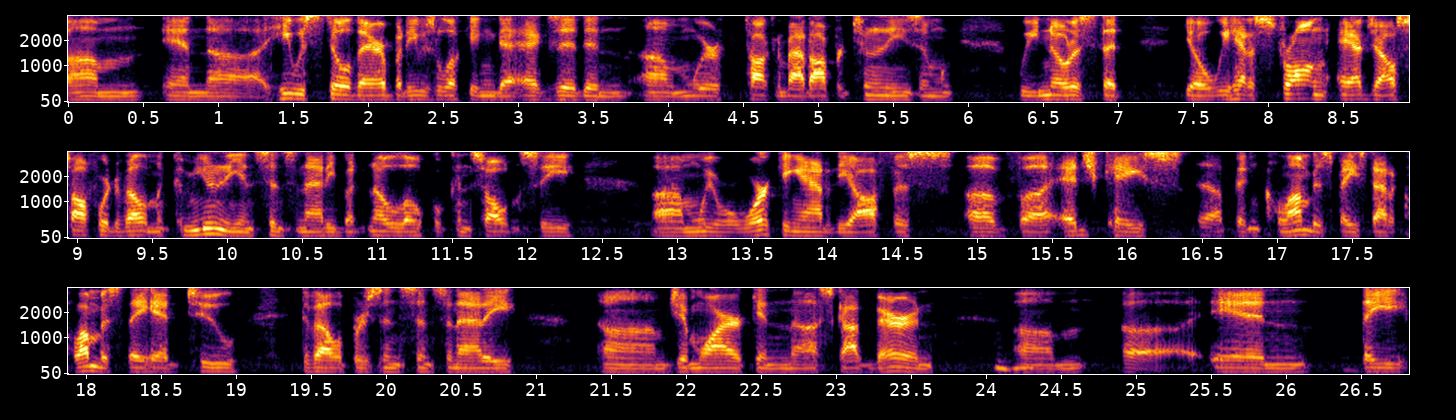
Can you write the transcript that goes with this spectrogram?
um, and uh, he was still there, but he was looking to exit. And um, we are talking about opportunities, and we noticed that you know we had a strong agile software development community in Cincinnati, but no local consultancy. Um, we were working out of the office of uh, EdgeCase up in Columbus, based out of Columbus. They had two developers in Cincinnati, um, Jim Weirich and uh, Scott Barron Mhm. um, uh, and they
